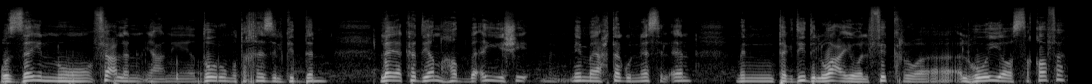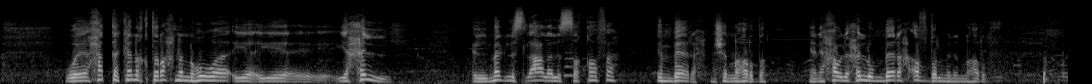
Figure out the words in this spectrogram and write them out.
وازاي انه فعلا يعني دوره متخاذل جدا لا يكاد ينهض بأي شيء مما يحتاجه الناس الآن من تجديد الوعي والفكر والهوية والثقافة. وحتى كان اقتراحنا ان هو يحل المجلس الأعلى للثقافة امبارح مش النهاردة. يعني حاول يحله امبارح أفضل من النهاردة. هو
